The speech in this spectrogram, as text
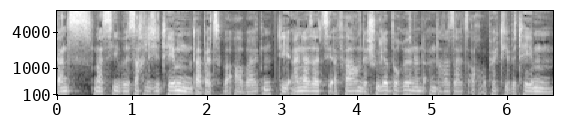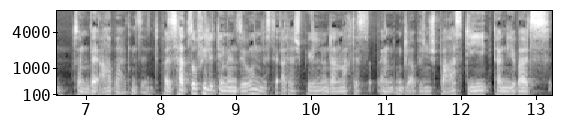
ganz massive sachliche Themen dabei zu bearbeiten, die einerseits die Erfahrung der Schüler berühren und andererseits auch objektive Themen zum Bearbeiten sind. Also es hat so viele Dimensionen, das Theaterspielen, und dann macht es einen unglaublichen Spaß, die dann jeweils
